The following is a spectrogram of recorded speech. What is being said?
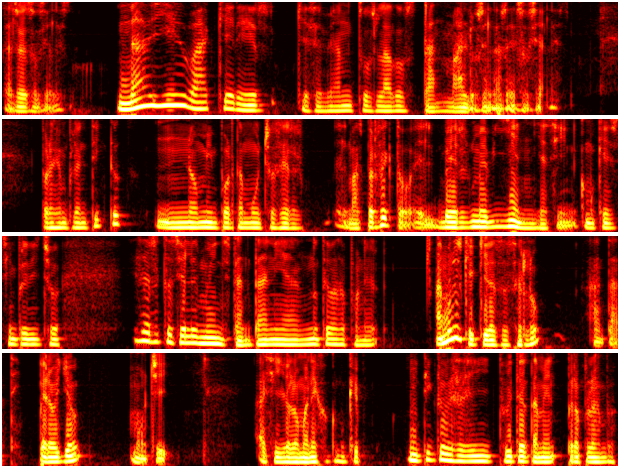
las redes sociales. Nadie va a querer que se vean tus lados tan malos en las redes sociales. Por ejemplo, en TikTok no me importa mucho ser el más perfecto, el verme bien y así. Como que siempre he dicho, esa red social es muy instantánea, no te vas a poner... A menos que quieras hacerlo, andate. Pero yo, mochi, así yo lo manejo, como que mi TikTok es así, Twitter también, pero por ejemplo,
